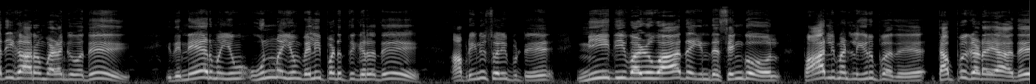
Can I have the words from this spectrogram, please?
அதிகாரம் வழங்குவது. இது நேர்மையும் உண்மையும் வெளிப்படுத்துகிறது. அப்படின்னு சொல்லிவிட்டு நீதி வழுவாத இந்த செங்கோல் பார்லிமெண்ட்டில் இருப்பது தப்பு கிடையாது.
